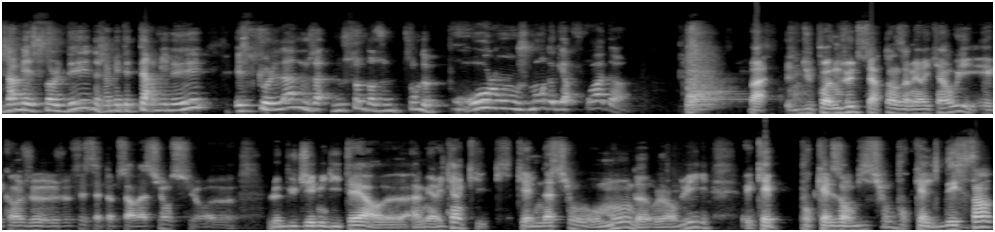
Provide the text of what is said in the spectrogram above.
jamais soldée, n'a jamais été terminée. Est-ce que là, nous, nous sommes dans une sorte de prolongement de guerre froide? Bah, du point de vue de certains Américains, oui. Et quand je, fais cette observation sur euh, le budget militaire américain, qui, quelle nation au monde aujourd'hui, pour quelles ambitions, pour quels dessins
